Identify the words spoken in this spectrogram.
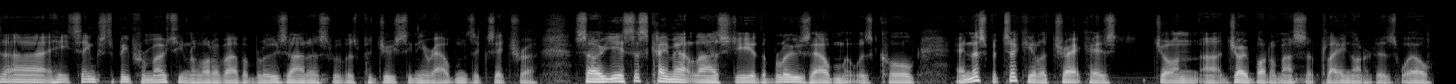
uh, he seems to be promoting a lot of other blues artists with us producing their albums, etc. So, yes, this came out last year, the blues album it was called, and this particular track has John uh, Joe Bonamassa playing on it as well.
